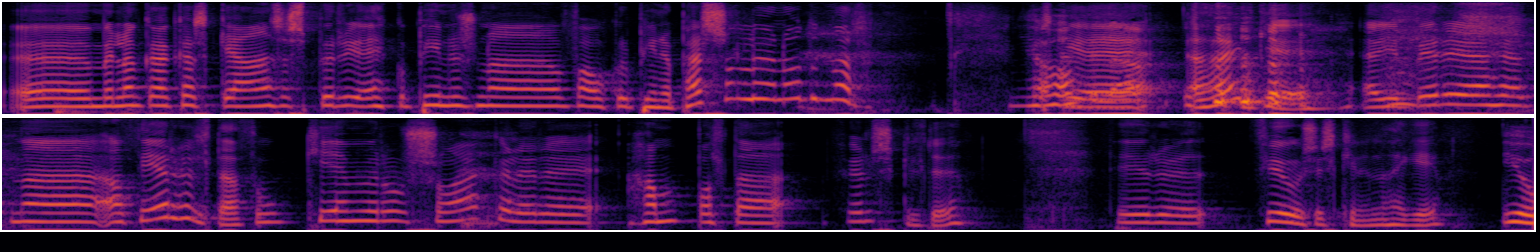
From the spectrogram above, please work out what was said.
Uh, mér langaði kannski aðeins að spurja eitthvað pínu svona, fá okkur pínu persónlega nótunar já, Kannski, er það ekki? Ef ég byrja hérna á þér Hulda, þú kemur úr svakalegri handbólta fjölskyldu. Þið eru fjögursískinin, það ekki? Jú,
